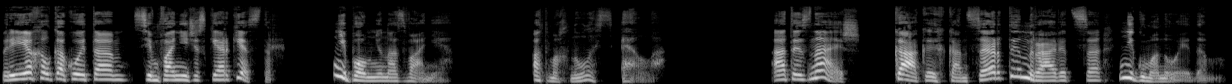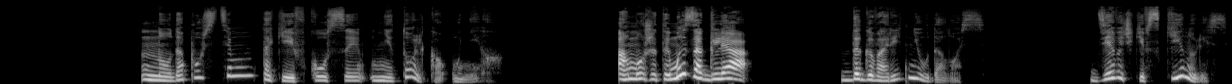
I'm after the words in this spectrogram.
«Приехал какой-то симфонический оркестр. Не помню название», — отмахнулась Элла. «А ты знаешь, как их концерты нравятся негуманоидам?» Ну, допустим, такие вкусы не только у них. А может, и мы загля... Договорить не удалось. Девочки вскинулись,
